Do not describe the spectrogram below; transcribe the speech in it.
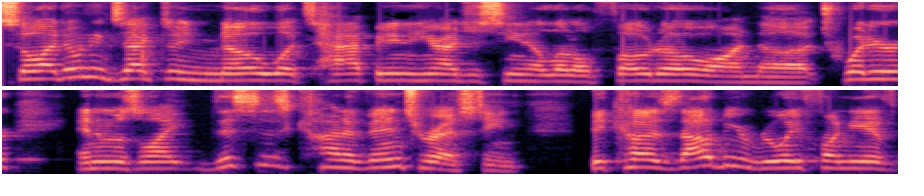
So I don't exactly know what's happening here. I just seen a little photo on uh, Twitter, and it was like, this is kind of interesting because that would be really funny if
